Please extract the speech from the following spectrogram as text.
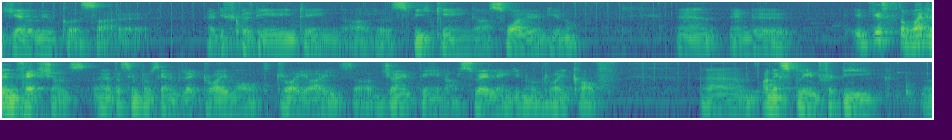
yellow mucus or uh, difficulty in eating or uh, speaking or swallowing, you know. And, and uh, in case of the viral infections, uh, the symptoms can be like dry mouth, dry eyes, or joint pain, or swelling, you know, dry cough, um, unexplained fatigue, uh,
